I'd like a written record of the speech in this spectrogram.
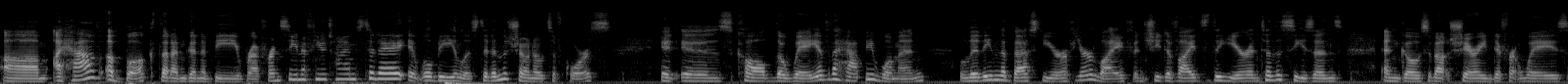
Um, I have a book that I'm going to be referencing a few times today. It will be listed in the show notes, of course. It is called The Way of the Happy Woman Living the Best Year of Your Life. And she divides the year into the seasons and goes about sharing different ways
